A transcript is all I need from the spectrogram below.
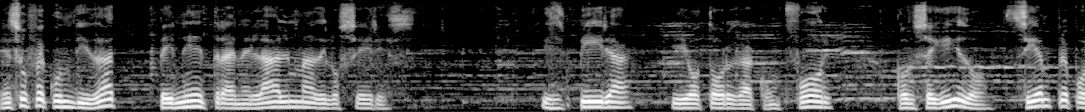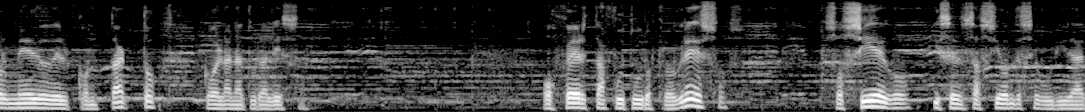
En su fecundidad penetra en el alma de los seres, inspira y otorga confort conseguido siempre por medio del contacto con la naturaleza. Oferta futuros progresos, sosiego y sensación de seguridad.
